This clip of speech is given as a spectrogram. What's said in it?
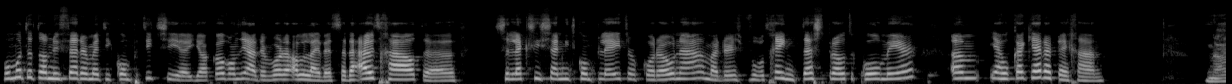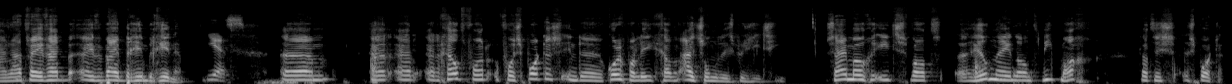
hoe moet het dan nu verder met die competitie, uh, Jacco? Want ja, er worden allerlei wedstrijden uitgehaald. De selecties zijn niet compleet door corona, maar er is bijvoorbeeld geen testprotocol meer. Um, ja, hoe kijk jij daar tegenaan? Nou, laten we even, even bij het begin beginnen. Yes. Um, er, er, er, geldt voor, voor sporters in de Korfbal League een uitzonderingspositie. Zij mogen iets wat uh, heel Nederland niet mag. Dat is sporten.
